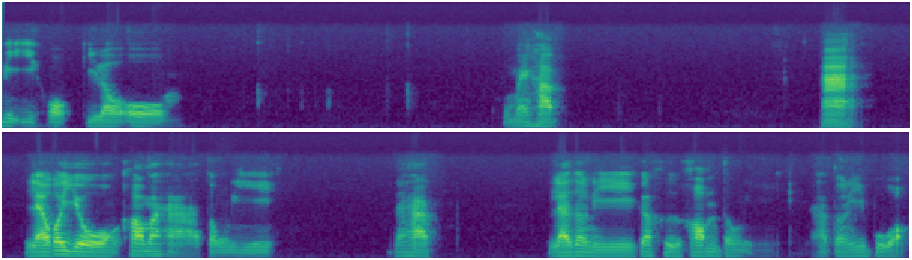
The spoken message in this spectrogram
มีอีก 6 กิโลโอห์ม ถูกไหมครับอ่าแล้วก็โยงเข้ามาหาตรงนี้นะครับ แล้วตรงนี้ก็คือค่อมตรงนี้นะครับตรงนี้บวก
